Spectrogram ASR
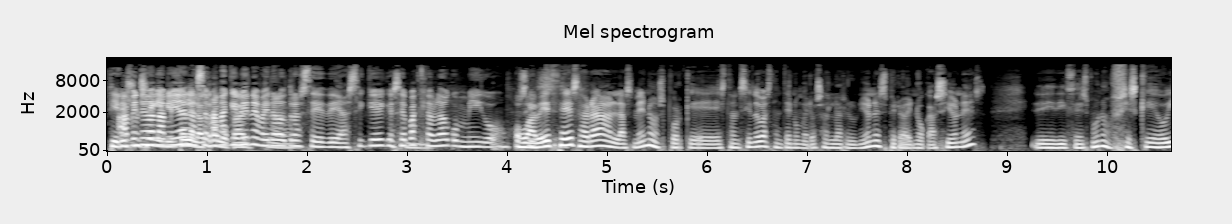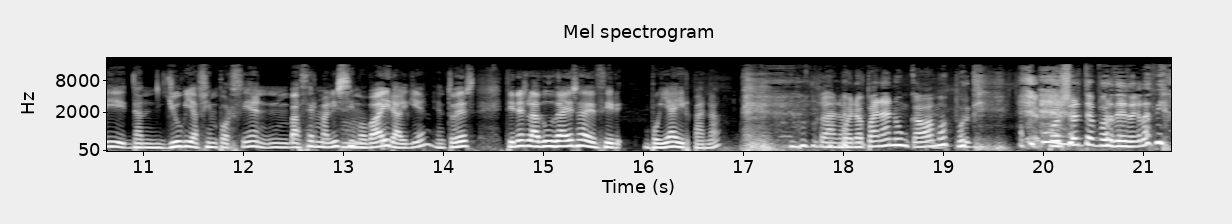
tienes ha un venido la mía de la, la semana que viene va a ir a la otra sede, así que que sepas que ha hablado conmigo. O Sí, a sí. veces, ahora las menos, porque están siendo bastante numerosas las reuniones, pero en ocasiones eh, dices, bueno, si es que hoy dan lluvia 100%, va a hacer malísimo, Mm. va a ir alguien. Entonces tienes la duda esa de decir, voy a ir pana. Claro. Bueno, pana nunca vamos porque, por suerte o por desgracia,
